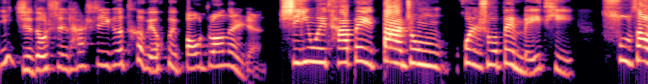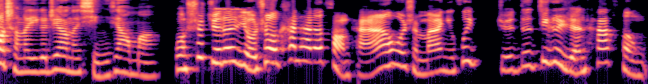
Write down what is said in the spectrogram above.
一直都是他是一个特别会包装的人，是因为他被大众或者说被媒体塑造成了一个这样的形象吗？我是觉得有时候看他的访谈啊或什么，你会觉得这个人他很，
